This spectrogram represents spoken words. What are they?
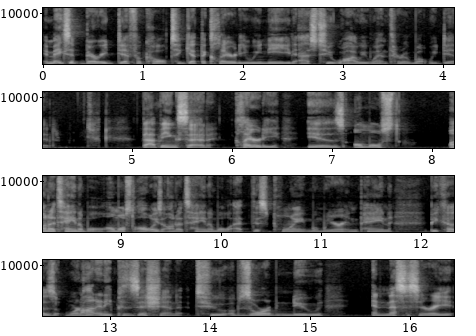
it makes it very difficult to get the clarity we need as to why we went through what we did. That being said, clarity is almost unattainable, almost always unattainable at this point when we are in pain because we're not in a position to absorb new and necessary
